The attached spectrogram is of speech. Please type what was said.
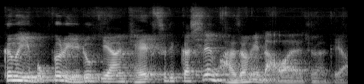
그러면 이 목표를 이루기 위한 계획 수립과 실행 과정이 나와야 줘야 돼요.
